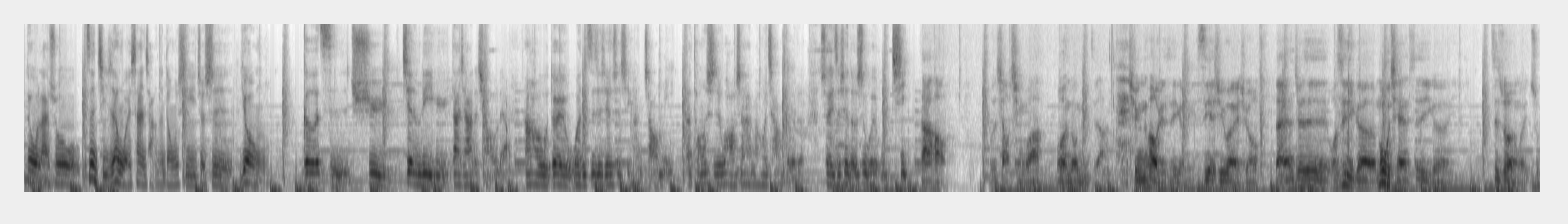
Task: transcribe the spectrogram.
对我来说，我自己认为擅长的东西就是用歌词去建立与大家的桥梁。然后我对文字这件事情很着迷。那同时我好像还蛮会唱歌的，所以这些都是我的武器。大家好，我是小青蛙，我很多名字啊，青后也是一个名，C H U N H O。反正就是我是一个目前是一个以制作人为主，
